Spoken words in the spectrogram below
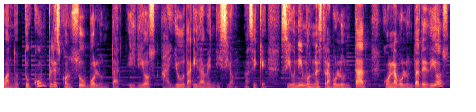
cuando tú cumples con su voluntad y Dios ayuda y da bendición. Así que si unimos nuestra voluntad con la voluntad de Dios,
